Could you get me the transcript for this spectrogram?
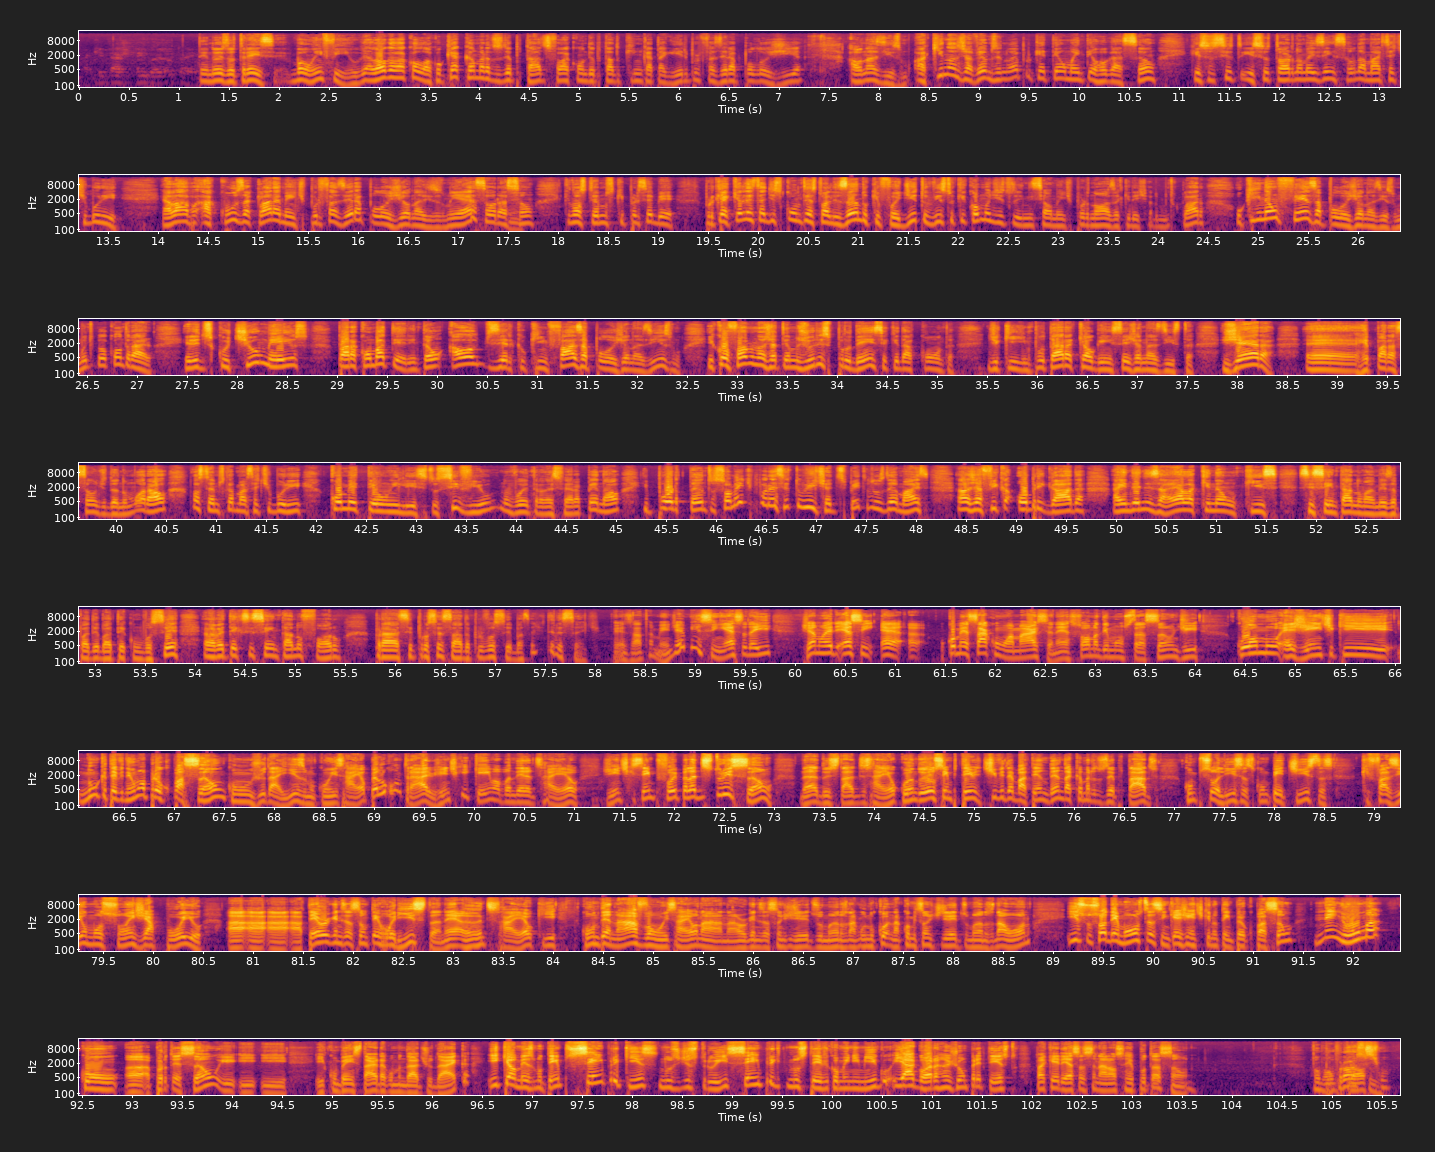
Tem dois ou três? Bom, enfim, logo ela coloca o que a Câmara dos Deputados falar com o deputado Kim Kataguiri por fazer apologia ao nazismo. Aqui nós já vemos, e não é porque tem uma interrogação que isso, se, isso torna uma isenção da Márcia Tiburi. Ela acusa claramente por fazer apologia ao nazismo. E é essa oração Sim. que nós temos que perceber. Porque aqui ela está descontextualizando o que foi dito, visto que, como dito inicialmente por nós, aqui deixado muito claro, o Kim não fez apologia ao nazismo. Muito pelo contrário. Ele discutiu meios para combater. Então, ao dizer que o Kim faz apologia ao nazismo, e conforme nós já temos jurisprudência que dá conta de que imputar a que alguém seja nazista gera é, reparação de dano moral, nós temos que a Márcia Tiburi cometeu um ilícito civil, não vou entrar na esfera penal, e portanto, somente por esse tweet, a despeito dos demais, ela já fica obrigada a indenizar. Ela que não quis se sentar numa mesa para debater com você, ela vai ter que se sentar no fórum para ser processada por você. Bastante interessante. Exatamente. É bem sim, essa daí já não é, é assim, é, uh, começar com a Márcia, né? Só uma demonstração de como é gente que nunca teve nenhuma preocupação com o judaísmo, com Israel. Pelo contrário, gente que queima a bandeira de Israel, gente que sempre foi pela destruição né, do Estado de Israel. Quando eu sempre teve, tive debatendo dentro da Câmara dos Deputados com psolistas, com petistas, que faziam moções de apoio a, a, a até a organização terrorista, né, anti-Israel, que condenavam Israel na, na Organização de Direitos Humanos, na, no, na Comissão de Direitos Humanos na ONU. Isso só demonstra assim que é gente que não tem preocupação nenhuma com a proteção e, e, e, e com o bem-estar da comunidade judaica e que ao mesmo tempo sempre quis nos destruir, sempre nos teve como inimigo e agora arranjou um pretexto para querer assassinar nossa reputação. Vamos, Vamos pro próximo. próximo.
